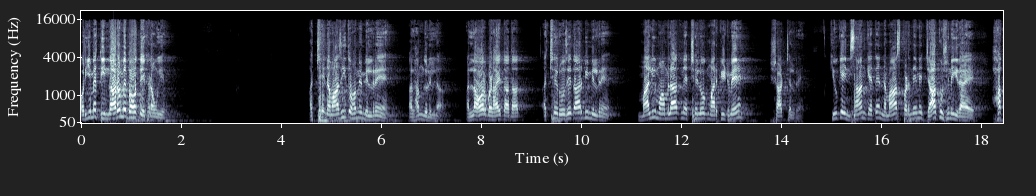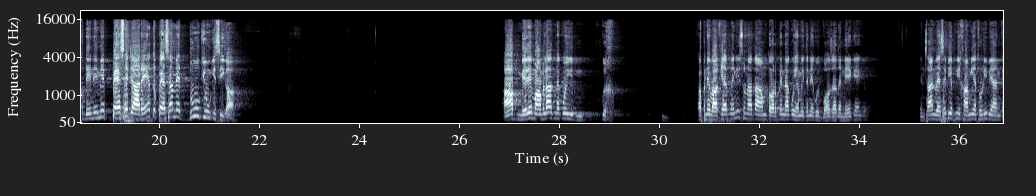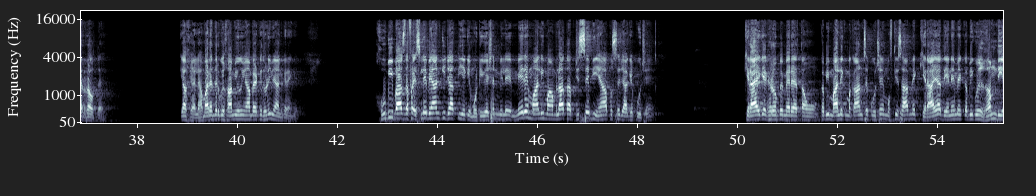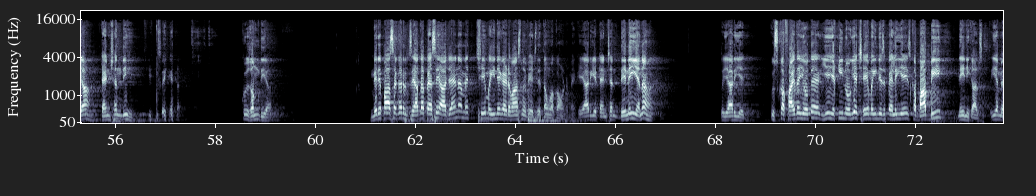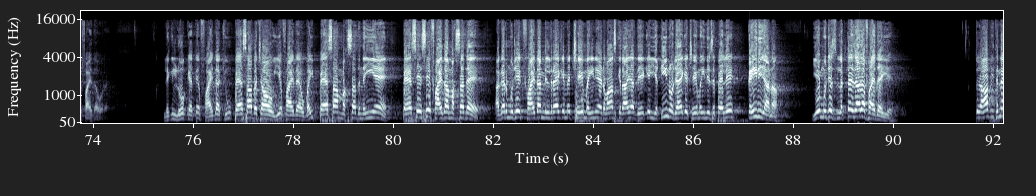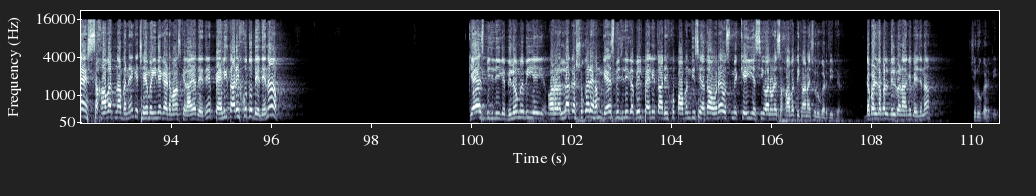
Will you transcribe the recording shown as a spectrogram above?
اور یہ میں دینداروں میں بہت دیکھ رہا ہوں یہ اچھے نمازی تو ہمیں مل رہے ہیں الحمد للہ اللہ اور بڑھائے تعداد اچھے روزے دار بھی مل رہے ہیں مالی معاملات میں اچھے لوگ مارکیٹ میں شارٹ چل رہے ہیں کیونکہ انسان کہتے ہیں نماز پڑھنے میں جا کچھ نہیں رہا ہے حق دینے میں پیسے جا رہے ہیں تو پیسہ میں دوں کیوں کسی کا آپ میرے معاملات میں کوئی اپنے واقعات میں نہیں سنا تھا عام طور پہ نہ کوئی ہم اتنے کوئی بہت زیادہ نیک ہیں انسان ویسے بھی اپنی خامیاں تھوڑی بیان کر رہا ہوتا ہے کیا خیال ہے ہمارے اندر کوئی خامی ہوگی یہاں بیٹھ کے تھوڑی بیان کریں گے خوبی بعض دفعہ اس لیے بیان کی جاتی ہے کہ موٹیویشن ملے میرے مالی معاملات آپ جس سے بھی ہیں آپ اس سے جا کے پوچھیں کرایہ کے گھروں پہ میں رہتا ہوں کبھی مالک مکان سے پوچھیں مفتی صاحب نے کرایہ دینے میں کبھی کوئی غم دیا ٹینشن دی کوئی غم دیا میرے پاس اگر زیادہ پیسے آ جائیں نا میں چھ مہینے کا ایڈوانس میں بھیج دیتا ہوں اکاؤنٹ میں کہ یار یہ ٹینشن دینے ہی ہے نا تو یار یہ اس کا فائدہ یہ ہوتا ہے یہ یقین ہو گیا چھ مہینے سے پہلے یہ اس کا باپ بھی نہیں نکال سکتا یہ ہمیں فائدہ ہو رہا ہے لیکن لوگ کہتے ہیں فائدہ کیوں پیسہ بچاؤ یہ فائدہ ہے بھائی پیسہ مقصد نہیں ہے پیسے سے فائدہ مقصد ہے اگر مجھے ایک فائدہ مل رہا ہے کہ میں چھ مہینے ایڈوانس کرایہ دے کے یقین ہو جائے کہ چھ مہینے سے پہلے کہیں نہیں جانا یہ مجھے لگتا ہے زیادہ فائدہ ہے یہ تو آپ اتنا سخاوت نہ بنے کہ چھ مہینے کا ایڈوانس کرایہ دے دیں پہلی تاریخ کو تو دے دیں نا آپ گیس بجلی کے بلوں میں بھی یہی اور اللہ کا شکر ہے ہم گیس بجلی کا بل پہلی تاریخ کو پابندی سے ادا ہو رہا ہے اس میں کے سخاوت دکھانا شروع کر دی پھر ڈبل ڈبل بل بنا کے بھیجنا شروع کر دی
